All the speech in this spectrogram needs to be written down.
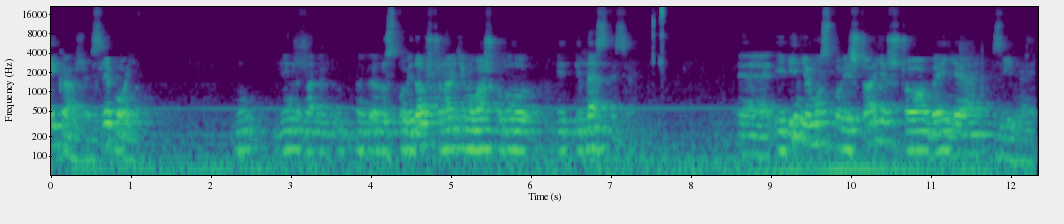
і каже: сліпой. Ну, він розповідав, що навіть йому важко було під- піднестися. Е, І він йому сповіщає, що ви є звільнений.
